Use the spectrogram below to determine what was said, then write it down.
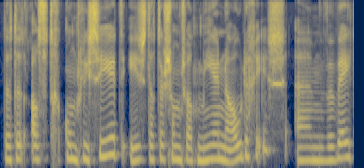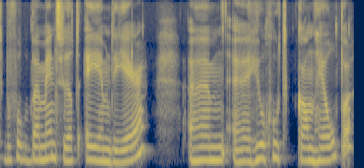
Dat het als het gecompliceerd is, dat er soms wat meer nodig is. Um, we weten bijvoorbeeld bij mensen dat EMDR um, uh, heel goed kan helpen.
